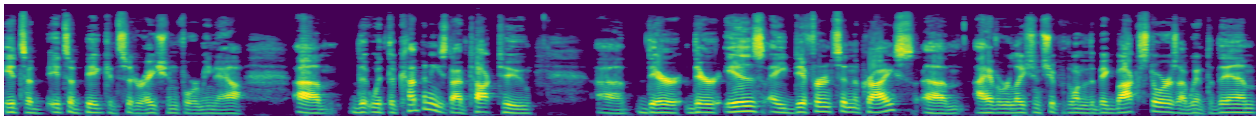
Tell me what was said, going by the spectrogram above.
it's a it's a big consideration for me now. Um, that with the companies that I've talked to, uh, there there is a difference in the price. Um, I have a relationship with one of the big box stores. I went to them.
